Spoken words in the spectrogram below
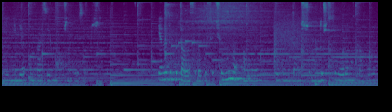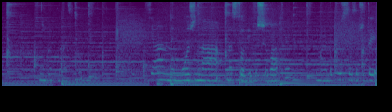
І ні в якому разі їх не можна було залишити. Я не допиталася бабуся чому, але я пам'ятаю, що вона дуже суворо наказувала ні пластику. Не можна на собі вишивати. Моя бабуся завжди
